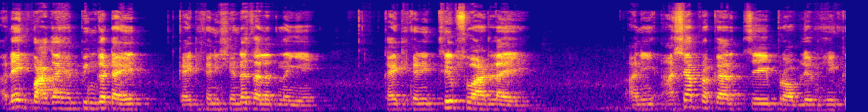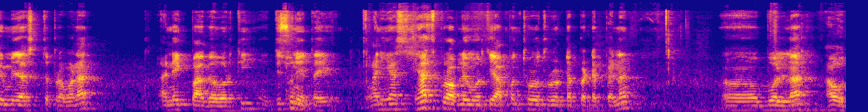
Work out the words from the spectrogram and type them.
अनेक बागा ह्या पिंगट आहेत. काही ठिकाणी शेंडा चालत नाही आहे काही ठिकाणी थ्रिप्स वाढला आहे आणि अशा प्रकारचे प्रॉब्लेम हे कमी जास्त प्रमाणात अनेक भागावरती दिसून येत आहे. आणि ह्या ह्याच प्रॉब्लेमवरती आपण थोडं थोडं टप्प्याटप्प्यानं बोलणार आहोत.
